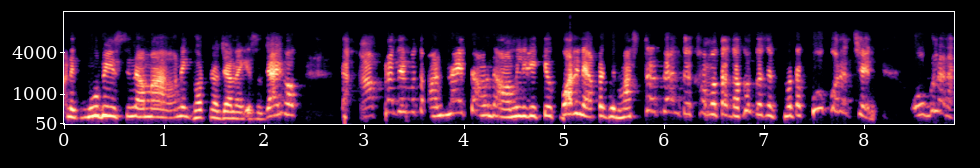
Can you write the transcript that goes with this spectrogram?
অনেক মুভি সিনেমা অনেক ঘটনা জানা গেছে। যাই হোক আপনাদের মতো অন্যায় তো আমাদের আওয়ামী লীগে কেউ করেনি। আপনাদের মাস্টার প্ল্যান তো ক্ষমতা দখল করেছেন ক্ষমতা কু করেছেন ওগুলো না।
